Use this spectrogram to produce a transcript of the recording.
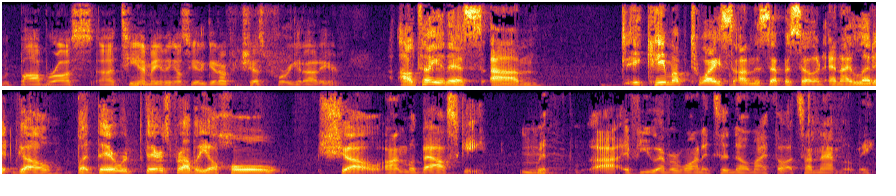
with Bob Ross. Uh, TM, anything else you got to get off your chest before we get out of here? I'll tell you this. Um, it came up twice on this episode, and I let it go. But there were there's probably a whole show on Lebowski with uh, if you ever wanted to know my thoughts on that movie.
